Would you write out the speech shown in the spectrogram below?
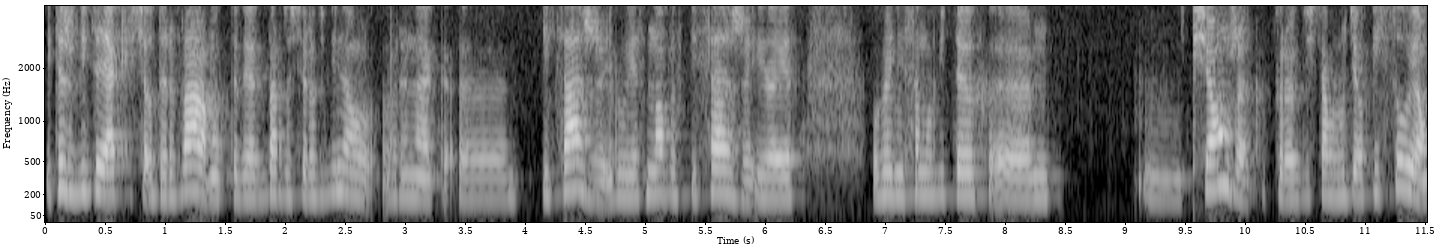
i też widzę, jak się oderwałam od tego, jak bardzo się rozwinął rynek y, pisarzy, ilu jest nowych pisarzy, ile jest w ogóle niesamowitych książek, które gdzieś tam ludzie opisują.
